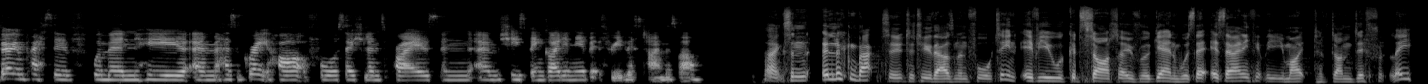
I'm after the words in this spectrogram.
Very impressive woman who um, has a great heart for social enterprise, and um, she's been guiding me a bit through this time as well. Thanks. And uh, looking back to, to 2014, if you could start over again, was there is there anything that you might have done differently,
